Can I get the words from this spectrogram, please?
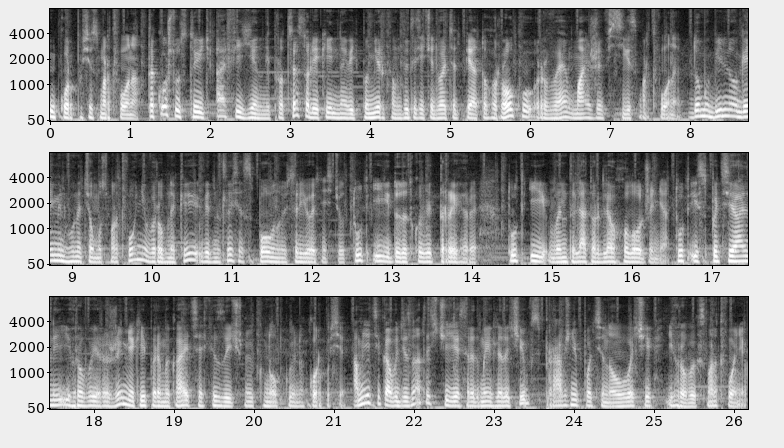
у корпусі смартфона. Також тут стоїть офігенний процесор, який навіть по міркам 2025 року рве майже всі смартфони. До мобільного геймінгу на цьому смартфоні виробники віднеслися з повною серйозністю. Тут і додаткові тригери, тут і вентилятор для охолодження, тут і спеціальний ігровий режим, який перемикається фізичною кнопкою на корпусі. А мені цікаво дізнатись, чи є серед моїх глядачів справжні поціновувачі ігрових смартфонів.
